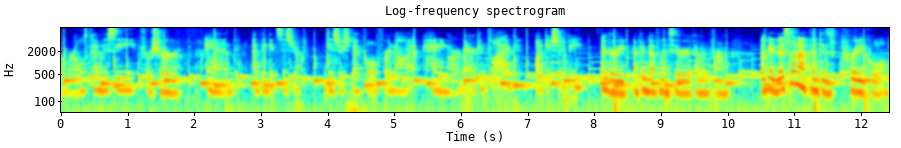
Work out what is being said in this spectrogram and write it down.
the world come to see For sure. and I think it's dis- disrespectful for not hanging our American flag like it should be. Agreed. I can definitely see where you're coming from. Okay, this one I think is pretty cool.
